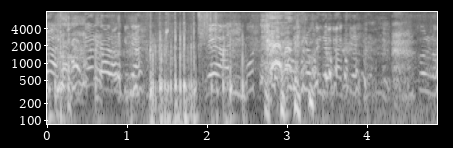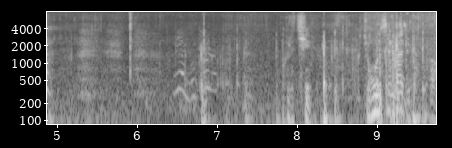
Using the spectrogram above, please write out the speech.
야, 내려라 그냥. 내 아니 못하는 대로 그냥 갈게. 물걸로. 그냥 물걸로. 그렇지 좋은 생각이다 어.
